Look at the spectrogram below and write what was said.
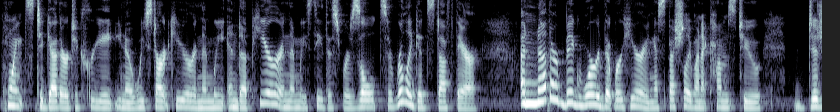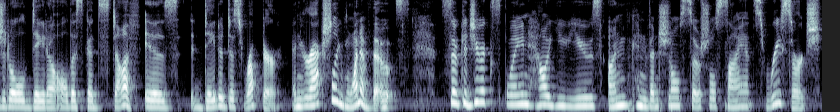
points together to create, you know, we start here and then we end up here and then we see this result. So, really good stuff there. Another big word that we're hearing, especially when it comes to digital data, all this good stuff, is data disruptor. And you're actually one of those. So, could you explain how you use unconventional social science research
